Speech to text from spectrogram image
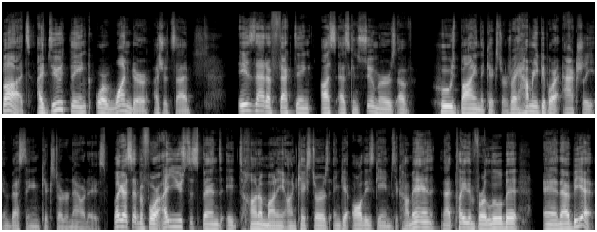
But i do think or wonder i should say is that affecting us as consumers of who's buying the kickstarters right? How many people are actually investing in kickstarter nowadays? Like i said before i used to spend a ton of money on kickstarters and get all these games to come in and i played them for a little bit and that would be it.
